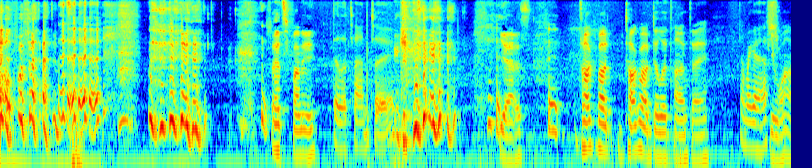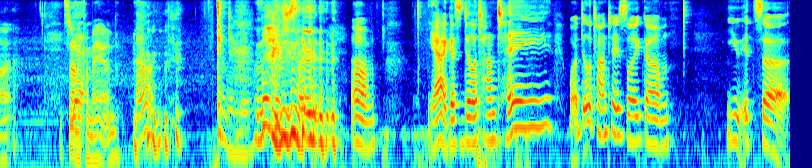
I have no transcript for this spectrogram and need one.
alphabet. That's funny. Dilettante. yes. Talk about talk about dilettante Oh my gosh. if you want. It's not Yeah. a command. Oh. ding ding ding. Like, um, yeah, I guess dilettante. Well, dilettante is like um, you. It's a.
